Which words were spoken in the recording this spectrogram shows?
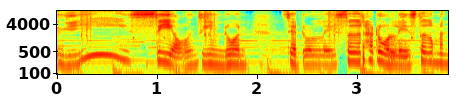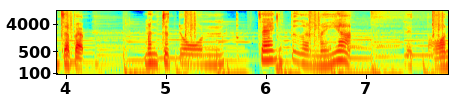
อีเสียวจริงๆโดนเสียโดนเลเซอร์ ถ้าโดนเลเซอร์มันจะแบบ มันจะโดนแจ้งเตือนไหมอะ แต่ตอน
